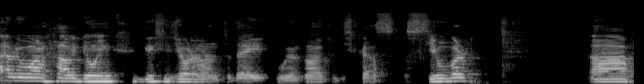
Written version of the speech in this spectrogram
Hi everyone, how are you doing? This is Jordan and today we're going to discuss silver. Uh,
